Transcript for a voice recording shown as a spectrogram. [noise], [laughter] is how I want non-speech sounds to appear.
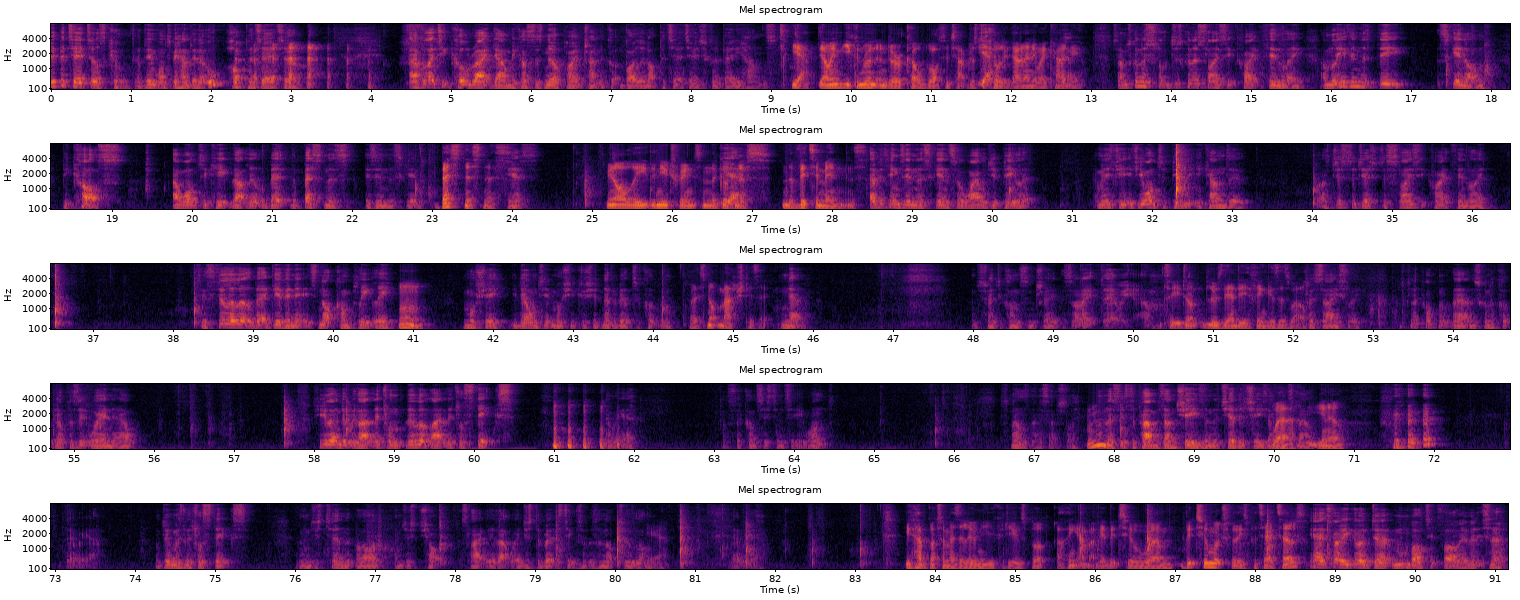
My potatoes cooled. I didn't want to be handing it. Oh, hot potato. [laughs] I've let it cool right down because there's no point trying to cook boiling hot potato. You're just going to burn your hands. Yeah, I mean, you can run it under a cold water tap just to Yeah. cool it down anyway, can't Yeah. you? So I'm just going to just going to slice it quite thinly. I'm leaving the, the skin on because I want to keep that little bit. The bestness is in the skin. Bestnessness. Yes, You know, all the, the nutrients and the goodness and the vitamins. everything's in the skin. So why would you peel it? I mean, if you if you want to peel it, you can do. But I just suggest just slice it quite thinly. So there's still a little bit of give in it. It's not completely Mm. mushy. You don't want it mushy because you'd never be able to cook them. Well, it's not mashed, is it? No. I'm just trying to concentrate. Sorry, there we are. So you don't lose the end of your fingers as well. Precisely. I'm just going to pop them up there. I'm just going to cut the opposite way now. You'll end up with like little, they look like little sticks. there we are. That's the consistency you want. Smells nice actually. Mm. Unless it's the parmesan cheese and the cheddar cheese I can Well, smell. you know, [laughs] There we are. We'll do them as little sticks and then just turn the board and just chop slightly that way, just to break the sticks up so they're not too long. yeah. There we are. You have got a mezzaluna you could use, but I think that might be a bit too um, a bit too much for these potatoes. Yeah, it's very good. Uh, Mum bought it for me, but it's a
